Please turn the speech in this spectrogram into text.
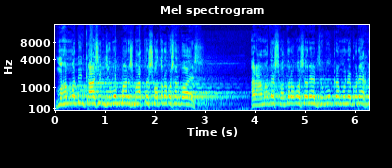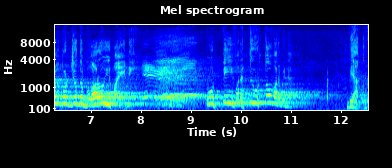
মোহাম্মদ বিন কাসিম যুবক মানুষ মাত্র সতেরো বছর বয়স। আর আমাদের সতেরো বছরের যুবকরা মনে করে এখন পর্যন্ত বড়ই হয়নি। উঠতেই পারে, তুই উঠতেও পারবি না। বিয়াকুফ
